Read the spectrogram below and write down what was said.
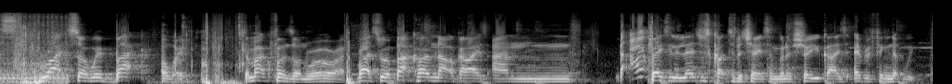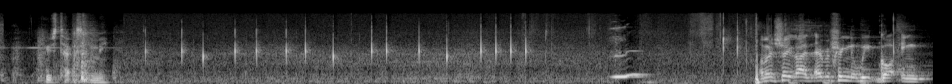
nasty. Right, so we're back. Oh wait, the microphone's on. We're all right. Right, so we're back home now, guys, and basically, let's just cut to the chase. I'm gonna show you guys everything that we. Who's texting me? I'm gonna show you guys everything that we got in.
